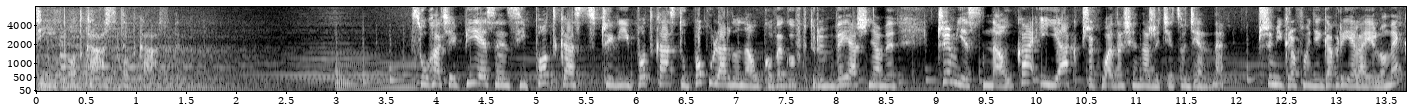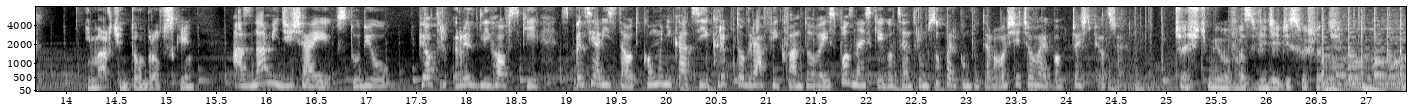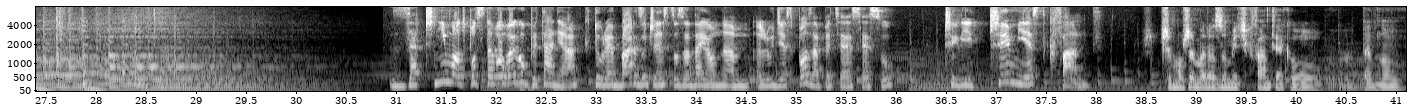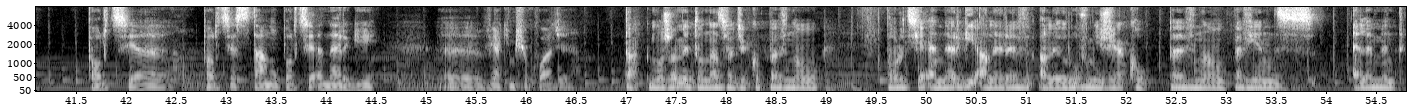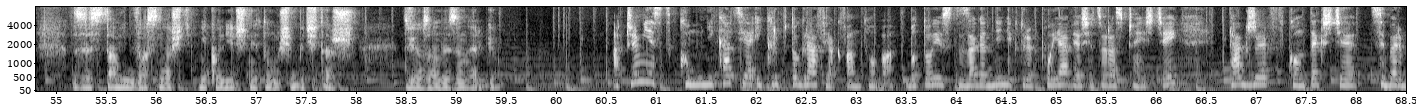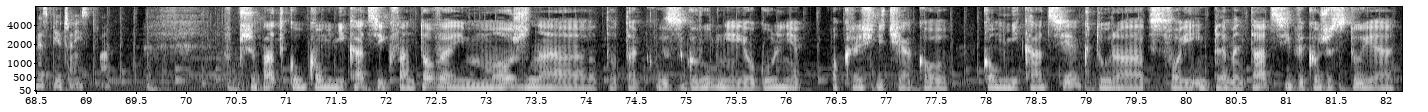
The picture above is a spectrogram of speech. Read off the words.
PSNC Podcast. Słuchacie PSNC Podcast, czyli podcastu popularno-naukowego, w którym wyjaśniamy, czym jest nauka i jak przekłada się na życie codzienne. Przy mikrofonie Gabriela Jelonek i Marcin Dąbrowski. A z nami dzisiaj w studiu Piotr Rydlichowski, specjalista od komunikacji i kryptografii kwantowej z Poznańskiego Centrum Superkomputerowo-Sieciowego. Cześć Piotrze. Cześć, miło Was widzieć i słyszeć. Zacznijmy od podstawowego pytania, które bardzo często zadają nam ludzie spoza PCSS-u, czyli czym jest kwant? Czy możemy rozumieć kwant jako pewną porcję, porcję stanu, porcję energii y, w jakimś układzie? Tak, możemy to nazwać jako pewną porcję energii, ale, ale również jako pewną, pewien element zestawu własności. Niekoniecznie to musi być też związany z energią. Czym jest komunikacja i kryptografia kwantowa? Bo to jest zagadnienie, które pojawia się coraz częściej, także w kontekście cyberbezpieczeństwa. W przypadku komunikacji kwantowej można to tak zgrubnie i ogólnie określić jako komunikację, która w swojej implementacji wykorzystuje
